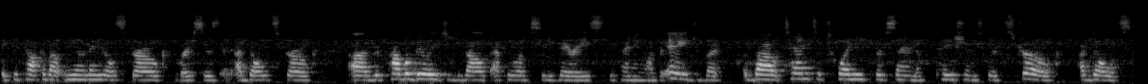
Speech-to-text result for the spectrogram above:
if you talk about neonatal stroke versus adult stroke, uh, the probability to develop epilepsy varies depending on the age, but about 10 to 20% of patients with stroke, adults,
